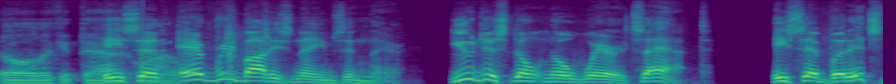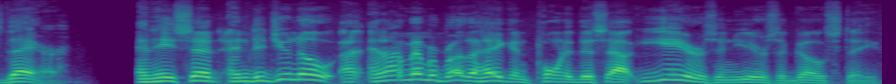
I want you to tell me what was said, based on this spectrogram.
oh, look at that. He said, Wow. Everybody's name's in there. You just don't know where it's at. He said, But it's there. And he said, And did you know? uh, And I remember Brother Hagin pointed this out years and years ago, Steve.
